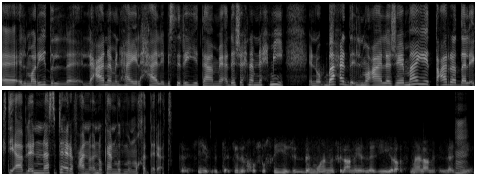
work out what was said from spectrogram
آه، المريض اللي عانى من هاي الحالة بسرية تامة قديش إحنا بنحميه؟ إنه بعد المعالجة ما يتعرض للاكتئاب لأنه الناس بتعرف عنه إنه كان مدمن مخدرات. بالتأكيد بالتأكيد الخصوصية جدا مهمة في العملية العلاجية رأس مال العملية العلاجية.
